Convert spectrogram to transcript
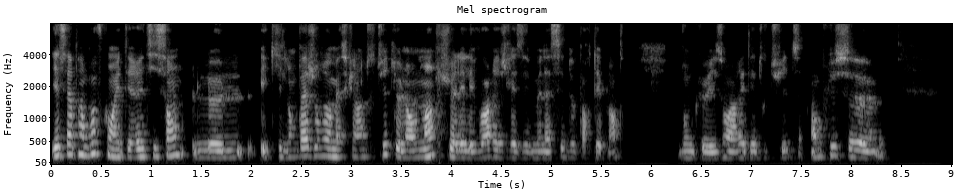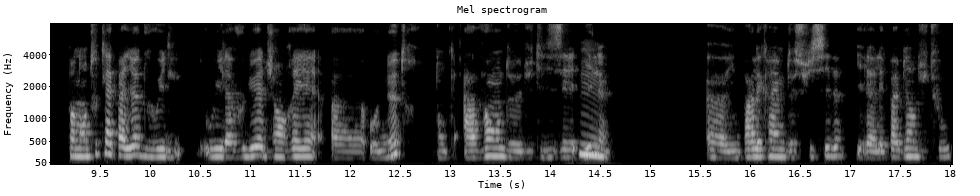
Il y a certains profs qui ont été réticents le- le- et qui l'ont pas genré au masculin tout de suite. Le lendemain, je suis allée les voir et je les ai menacés de porter plainte. Donc, ils ont arrêté tout de suite. En plus, pendant toute la période où il, où il a voulu être genré au neutre, donc avant d'utiliser Hmm. il, il me parlait quand même de suicide. Il allait pas bien du tout.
